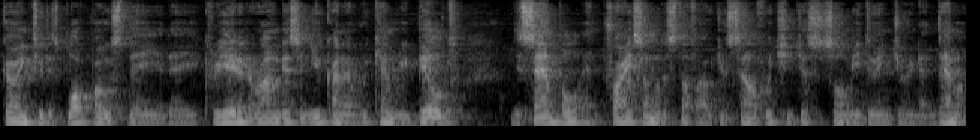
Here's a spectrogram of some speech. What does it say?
going to this blog post they, they created around this and you kind of can rebuild the sample and try some of the stuff out yourself, which you just saw me doing during that demo.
